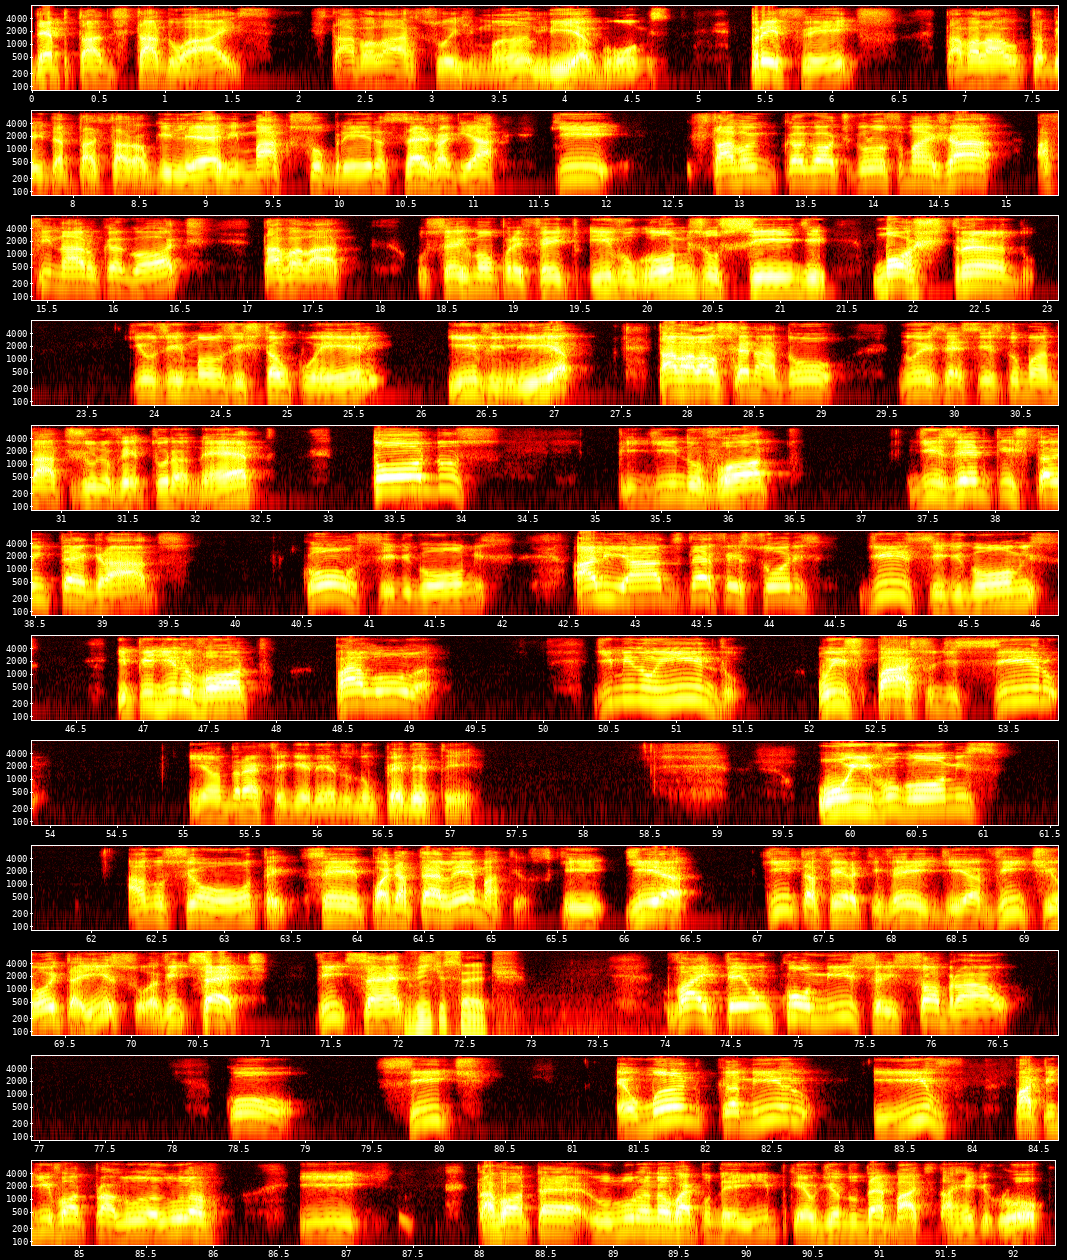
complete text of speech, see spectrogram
deputados estaduais, estava lá sua irmã Lia Gomes, prefeitos, estava lá também deputado estadual Guilherme, Marcos Sobreira, Sérgio Aguiar, que estavam em cangote grosso, mas já afinaram o cangote. Estava lá o seu irmão prefeito Ivo Gomes, o Cid, mostrando que os irmãos estão com ele, Ivo e Lia. Estava lá o senador no exercício do mandato Júlio Ventura Neto, todos pedindo voto, dizendo que estão integrados com Cid Gomes, aliados, defensores de Cid Gomes e pedindo voto para Lula, diminuindo o espaço de Ciro e André Figueiredo no PDT. O Ivo Gomes anunciou ontem, você pode até ler, Matheus, que dia quinta-feira que vem, dia 28, é isso? É 27. 27. 27. Vai ter um comício em Sobral com Cid, Elmano, Camilo e Ivo para pedir voto para Lula. Lula e Estavam até. O Lula não vai poder ir, porque é o dia do debate da Rede Globo.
